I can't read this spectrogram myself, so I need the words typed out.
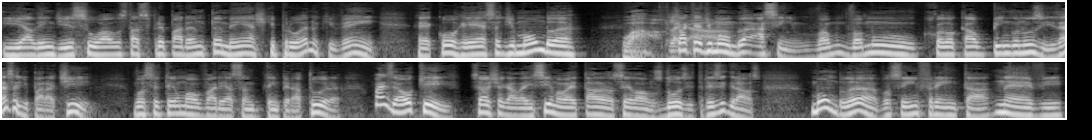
e- e, além disso, o Aulus está se preparando também, acho que pro ano que vem, é, correr essa de Mont Blanc. Uau. Legal. Só que a de Mont Blanc, assim, vamos, vamos colocar o pingo nos is. Essa de Paraty, você tem uma variação de temperatura, mas é ok. Você vai chegar lá em cima, vai estar, sei lá, uns 12, 13 graus. Mont Blanc, você enfrenta neve,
